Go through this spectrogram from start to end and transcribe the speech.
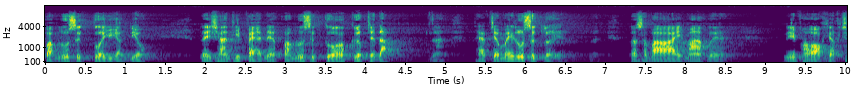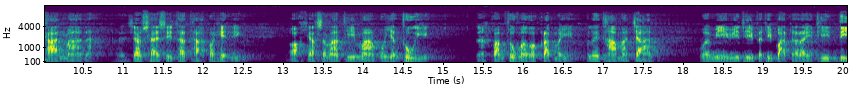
ความรู้สึกตัวอยู่อย่างเดียว ในฌานที่แปดเนี่ยความรู้สึกตัวก็เกือบจะดับนะแทบจะไม่รู้สึกเลยนะแล้วสบายมากเลย นี่พอออกจากฌานมานะเจ้าชายสิทธัตถะก็เห็นอีก ออกจากสมาธิมาก็ยังทุกข์อีกนะความทุกข์มันก็กลับมาอีก ก็เลยถามอาจารย์ว่ามีวิธีปฏิบัติอะไรที่ดี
